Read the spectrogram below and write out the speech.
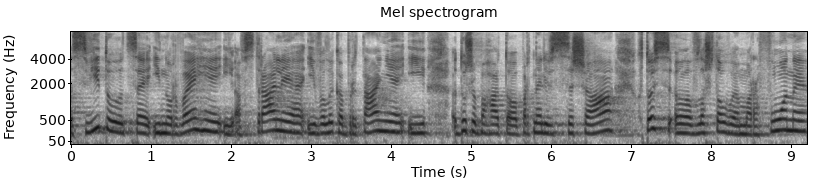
світу. Це і Норвегія, і Австралія, і Велика Британія, і дуже багато партнерів з США. Хтось влаштовує марафони,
